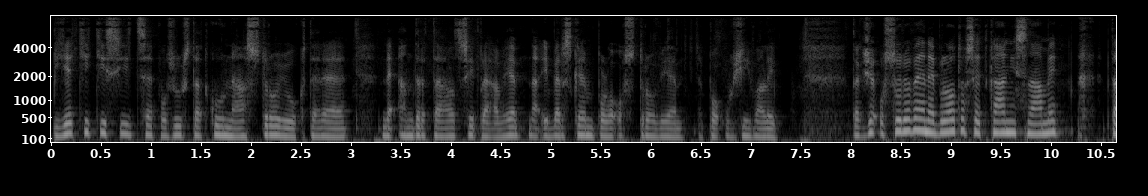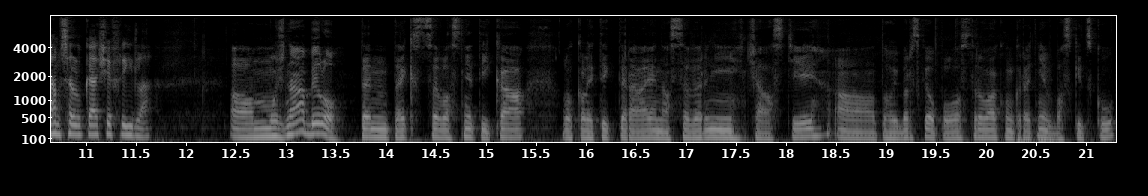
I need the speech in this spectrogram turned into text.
pěti tisíce pozůstatků nástrojů, které neandrtálci právě na Iberském poloostrově používali. Takže osudové nebylo to setkání s námi? Ptám se Lukáše Frýdla. A možná bylo. Ten text se vlastně týká lokality, která je na severní části a toho Iberského poloostrova, konkrétně v Baskicku.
